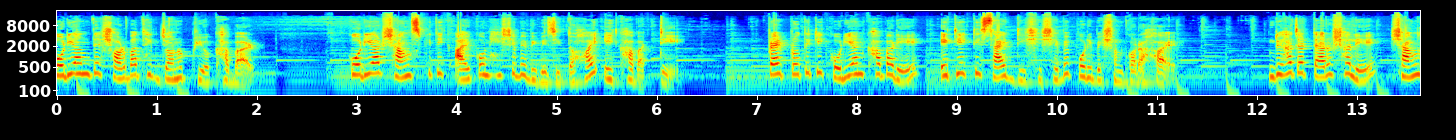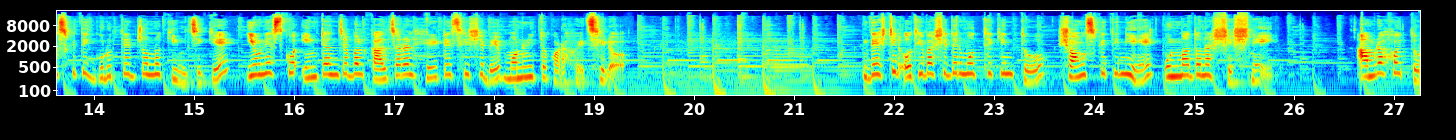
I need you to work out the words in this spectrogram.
কোরিয়ানদের সর্বাধিক জনপ্রিয় খাবার। কোরিয়ার সাংস্কৃতিক আইকন হিসেবে বিবেচিত হয় এই খাবারটি। প্রায় প্রতিটি কোরিয়ান খাবারে এটি একটি সাইড ডিশ হিসেবে পরিবেশন করা হয়। দুই হাজার তেরো সালে সাংস্কৃতিক গুরুত্বের জন্য কিমচিকে ইউনেস্কো ইন্টানজেবল কালচারাল হেরিটেজ হিসেবে মনোনীত করা হয়েছিল। দেশটির অধিবাসীদের মধ্যে কিন্তু সংস্কৃতি নিয়ে উন্মাদনার শেষ নেই। আমরা হয়তো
